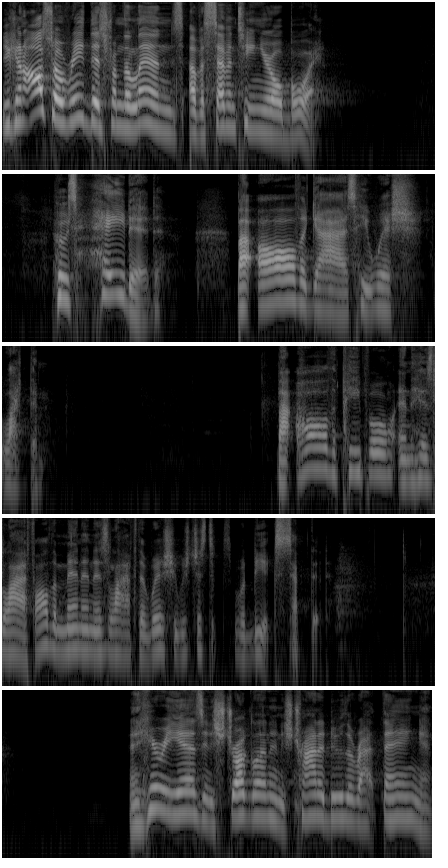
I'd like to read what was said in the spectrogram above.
You can also read this from the lens of a 17 year old boy who's hated by all the guys he wish liked him. By all the people in his life, all the men in his life that wish he was just would be accepted. And here he is, and he's struggling, and he's trying to do the right thing, and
